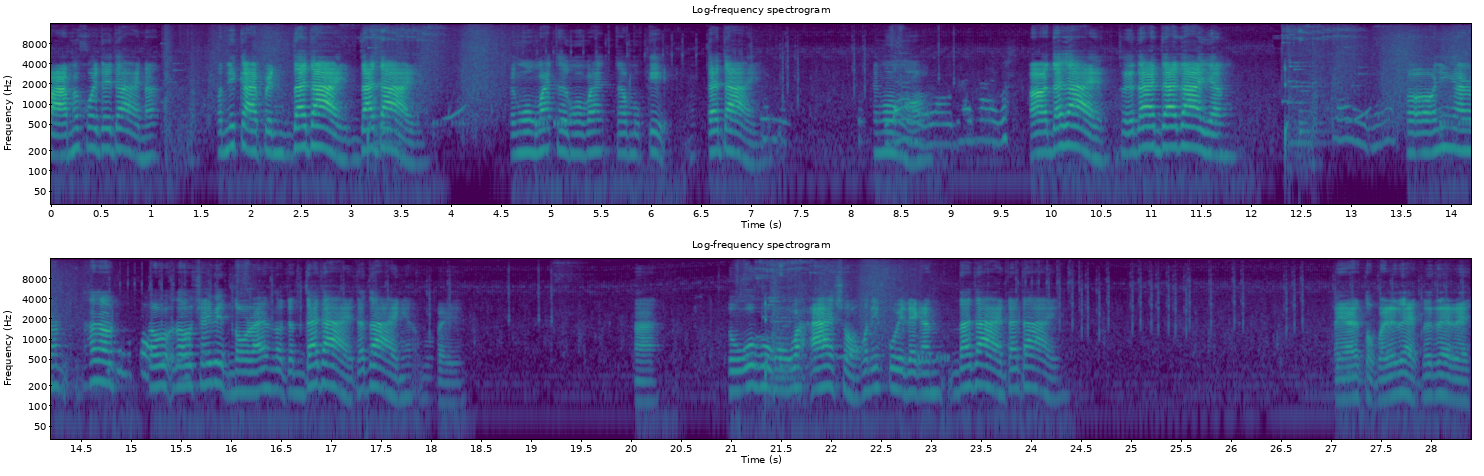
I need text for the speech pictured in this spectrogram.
ปลาไม่ค่อยได้ได้นะ ตอนนี้กลายเป็นได้ได้ได้ได้เธองงไหมเธองงไหมเจ้ามุกกี้ได้ได้เธองงเหรอเราได้ได้ปะอ่าได้ได้เธอได้ได้ได้ยังได้เลยนะเออนี่ไงถ้าเราเราเราใช้เบ็ดโนไลท์เราจะได้ได้ได้ได้อย่างเงี้ยบ่อยอะ ดูก็คงงงว่าอ่าสองคนนี้คุยอะไรกันได้ได้ได้ได้แต่ตกไปเรื่อยๆเรื่อยๆเลย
